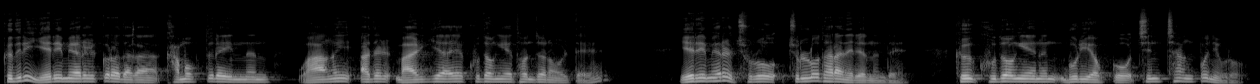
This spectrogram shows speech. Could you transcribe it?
그들이 예레미야를 끌어다가 감옥들에 있는 왕의 아들 말기야의 구덩이에 던져 넣을 때 예레미야를 줄로, 줄로 달아내렸는데 그 구덩이에는 물이 없고 진창뿐이므로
